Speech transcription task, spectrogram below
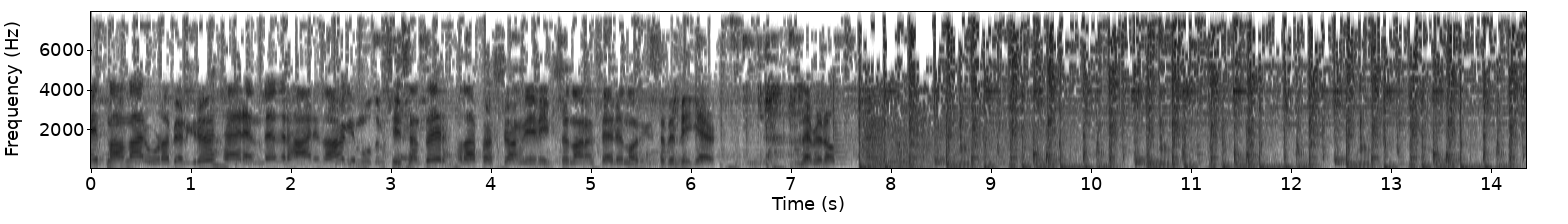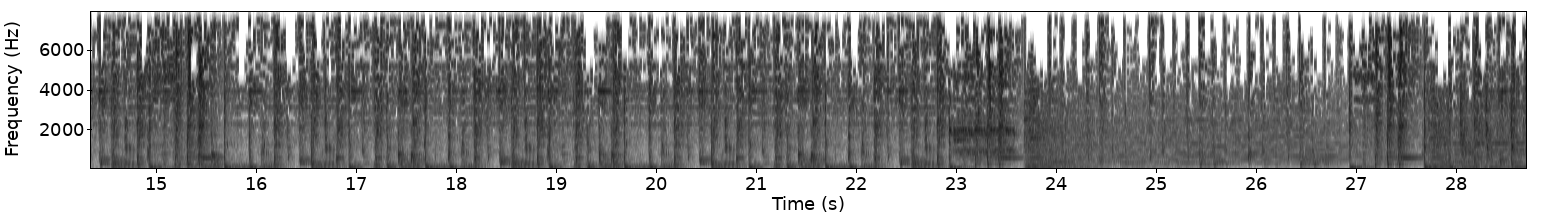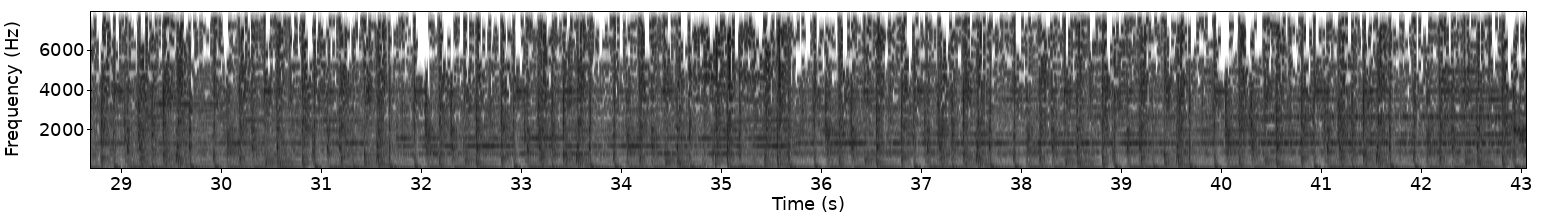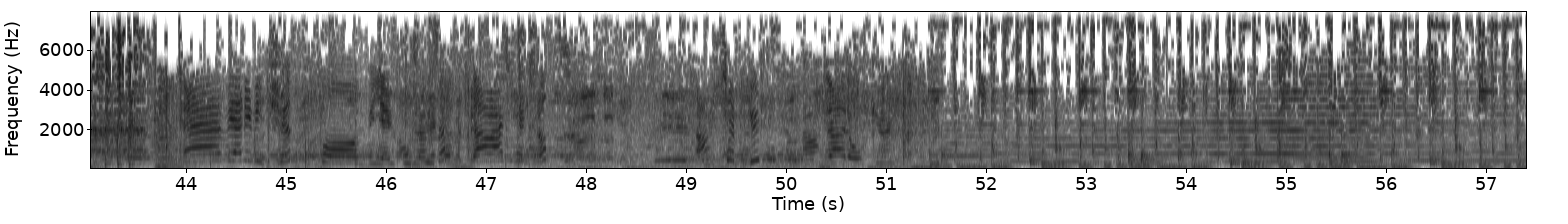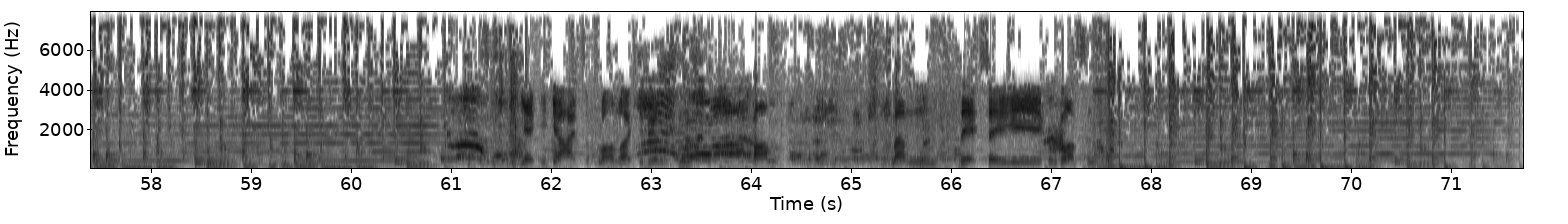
Mitt navn er Ola Bjølgerud. Jeg er rennleder her i dag i Modum skisenter. Og det er første gang vi i Vikersund arrangerer Norgescup i Big Air. Det blir rått. Byhjelpkonkurranse. Det har vært helt rått. Ja, kjempekult. Det er råkult. gikk ikke helt så planlagt i begynnelsen. Men det gikk seg i konkurransen.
